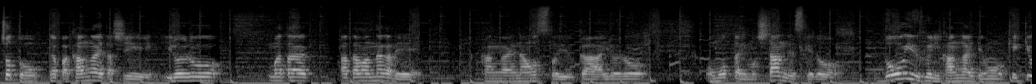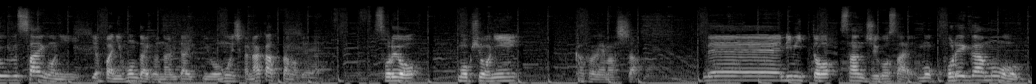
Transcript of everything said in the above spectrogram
ちょっとやっぱ考えたしいろいろまた頭の中で考え直すというかいろいろ思ったりもしたんですけどどういうふうに考えても結局最後にやっぱり日本代表になりたいっていう思いしかなかったのでそれを目標に掲げました。でリミット35歳。もうこれがもう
